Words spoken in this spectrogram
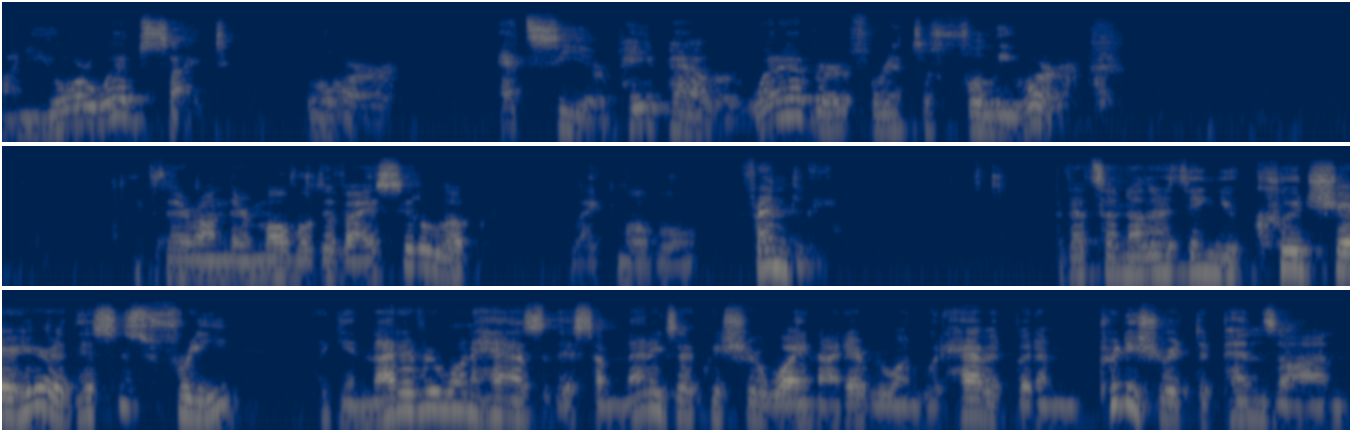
on your website or Etsy or PayPal or whatever for it to fully work. If they're on their mobile device, it'll look like mobile friendly. But that's another thing you could share here. This is free. Again, not everyone has this. I'm not exactly sure why not everyone would have it, but I'm pretty sure it depends on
